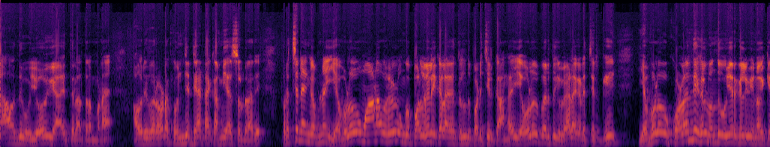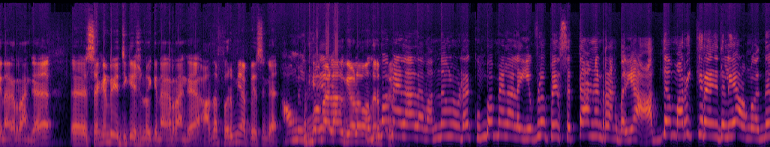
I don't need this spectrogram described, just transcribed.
நான் வந்து யோகி ஆதித்யநாத் நம்பினேன் அவர் இவரோட கொஞ்சம் டேட்டா கம்மியாக சொல்கிறாரு பிரச்சனை எங்க அப்படின்னா எவ்வளோ மாணவர்கள் உங்கள் பல்கலைக்கழகத்திலிருந்து படிச்சிருக்காங்க? எவ்வளோ பேர்த்துக்கு வேலை கிடைச்சிருக்கு? எவ்வளோ குழந்தைகள் வந்து உயர்கல்வி நோக்கி நகர்றாங்க? செகண்டரி எஜுகேஷன் நோக்கி நகர்றாங்க. அதை பெருமையாக பேசுங்க. கும்பமேளாவுக்கு எவ்வளோ வந்து கும்பமேளால வந்தவங்களோட கும்பமேளால எவ்வளவு பேர் செத்தாங்கன்றாங்க பாரியா அதை மறைக்கிற இதுலயே அவங்க வந்து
